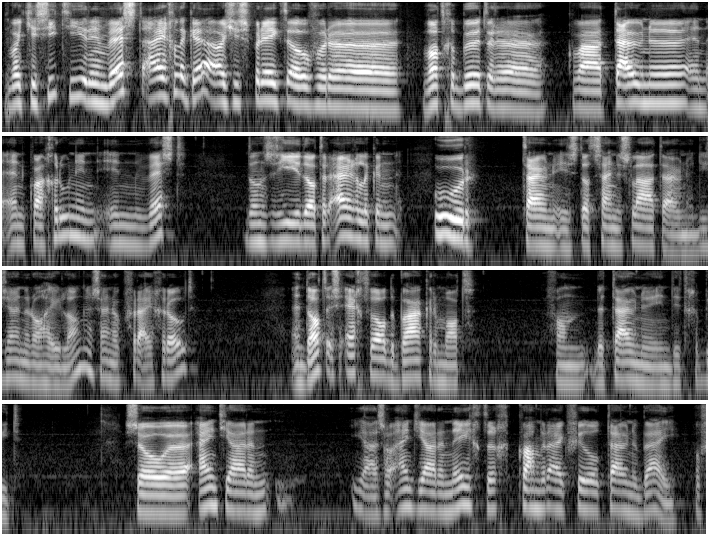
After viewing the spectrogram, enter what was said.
Wat je ziet hier in West eigenlijk, hè, als je spreekt over eh, wat gebeurt er eh, qua tuinen en, en qua groen in, in West, dan zie je dat er eigenlijk een oertuin is. Dat zijn de slaatuinen. Die zijn er al heel lang en zijn ook vrij groot. En dat is echt wel de bakermat van de tuinen in dit gebied. Zo eh, eind jaren, ja, zo eind jaren 90 kwamen er eigenlijk veel tuinen bij. Of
